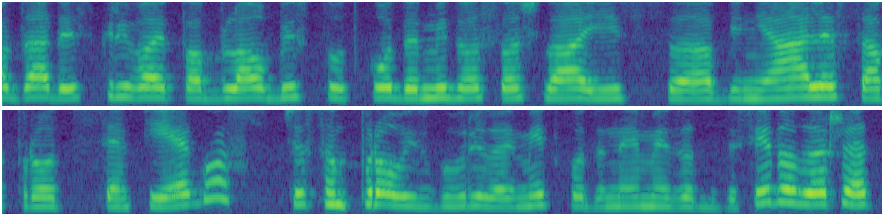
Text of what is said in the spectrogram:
od zadaj skriva, je pa bila v bistvu tako, da mi dva sva šla iz eh, Vinjalesa proti Santiagos, če sem prav izgovorila ime, tako da ne me za besedo držati.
